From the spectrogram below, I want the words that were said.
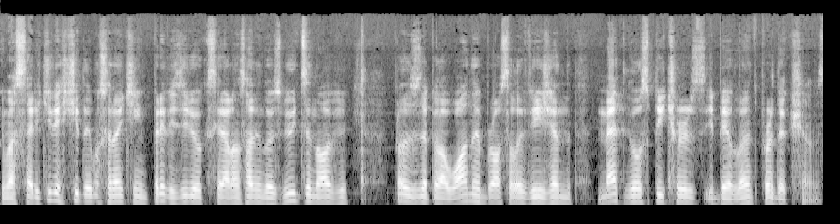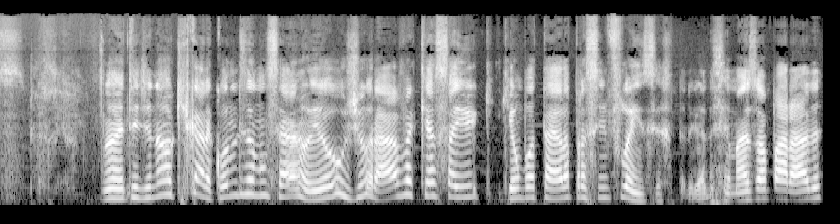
em uma série divertida, emocionante e imprevisível que será lançada em 2019, produzida pela Warner Bros. Television, Matt Ghost Pictures e Belant Productions. Não, entendi. Não, que, cara, quando eles anunciaram, eu jurava que ia sair, que iam botar ela pra ser influencer, tá ligado? Ia ser mais uma parada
